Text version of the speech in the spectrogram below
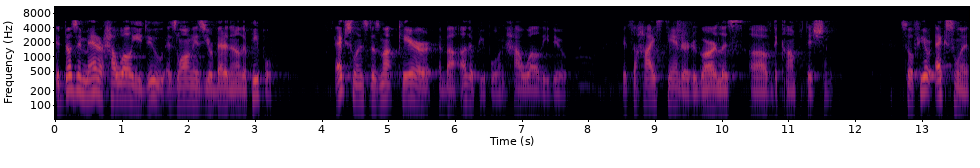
it doesn't matter how well you do as long as you're better than other people. Excellence does not care about other people and how well they do. It's a high standard regardless of the competition. So if you're excellent,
